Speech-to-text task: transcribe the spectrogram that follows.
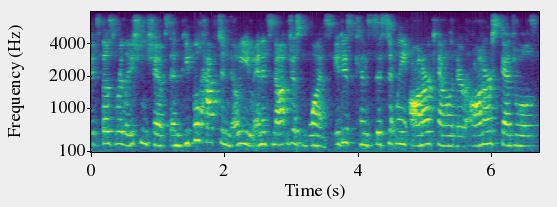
it's those relationships, and people have to know you, and it's not just once. It is consistently on our calendar, on our schedules,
